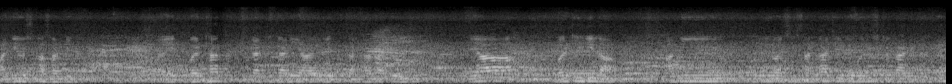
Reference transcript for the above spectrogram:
अधिवेशनासाठी एक बैठक या ठिकाणी आयोजित करण्यात आली या बैठकीला आम्ही मूलनिवासी संघाचे जे वरिष्ठ कार्यकर्ते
